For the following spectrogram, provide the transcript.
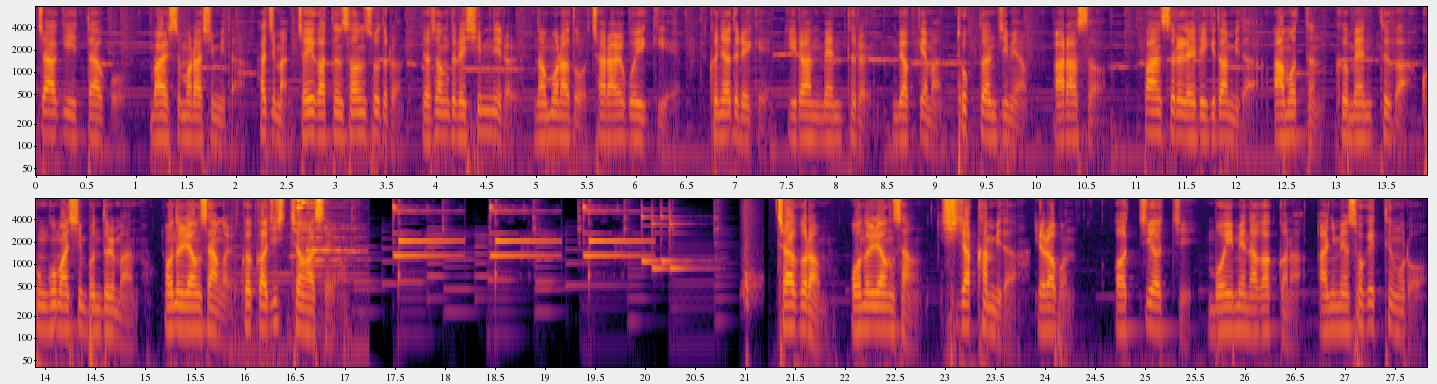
짝이 있다고 말씀을 하십니다. 하지만 저희 같은 선수들은 여성들의 심리를 너무나도 잘 알고 있기에 그녀들에게 이러한 멘트를 몇 개만 툭 던지면 알아서 빤스를 내리기도 합니다. 아무튼 그 멘트가 궁금하신 분들만 오늘 영상을 끝까지 시청하세요. 자 그럼 오늘 영상 시작합니다. 여러분 어찌어찌 모임에 나갔거나 아니면 소개팅으로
